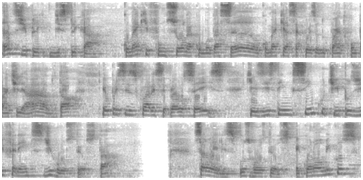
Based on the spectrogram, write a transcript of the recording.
Antes de, de explicar como é que funciona a acomodação, como é que é essa coisa do quarto compartilhado tal, eu preciso esclarecer para vocês que existem cinco tipos diferentes de hostels, tá? São eles os hostels econômicos,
